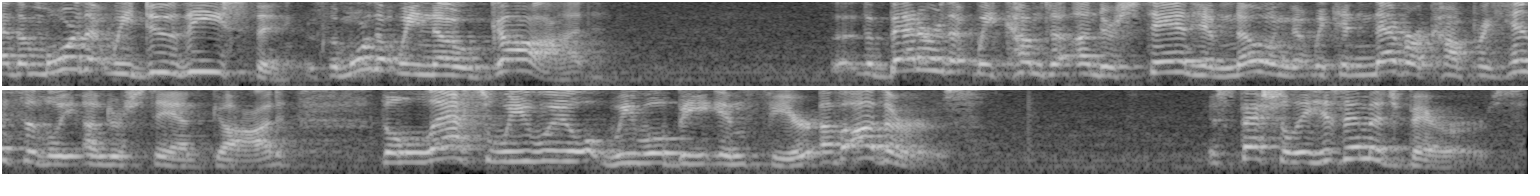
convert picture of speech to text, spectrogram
And the more that we do these things, the more that we know God, the better that we come to understand Him, knowing that we can never comprehensively understand God, the less we will, we will be in fear of others, especially His image bearers.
